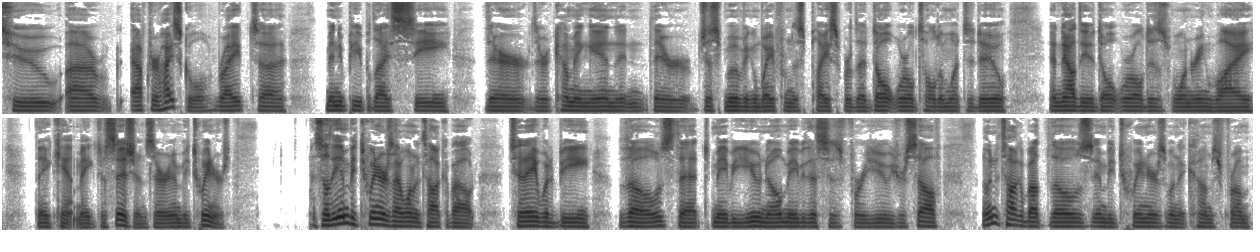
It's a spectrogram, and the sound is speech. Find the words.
to uh, after high school, right? Uh, many people that I see, they're they're coming in and they're just moving away from this place where the adult world told them what to do, and now the adult world is wondering why they can't make decisions. They're in betweeners. So the in-betweeners I want to talk about today would be those that maybe you know, maybe this is for you yourself. I'm going to talk about those in-betweeners when it comes from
